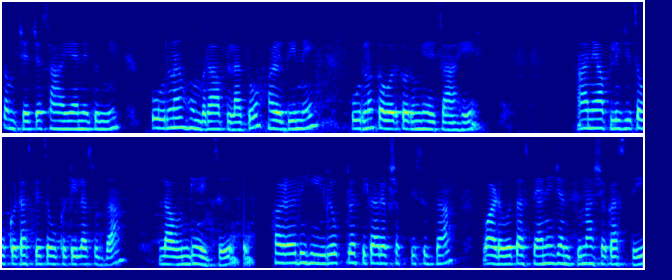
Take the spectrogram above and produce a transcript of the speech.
चमच्याच्या सहाय्याने तुम्ही पूर्ण हुंबरा आपला तो हळदीने पूर्ण कवर करून घ्यायचा आहे. आणि आपली जी चौकट असते चौकटीला सुद्धा लावून घ्यायचं. हळद ही रोगप्रतिकारक शक्तीसुद्धा वाढवत असते आणि जंतुनाशक असते.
